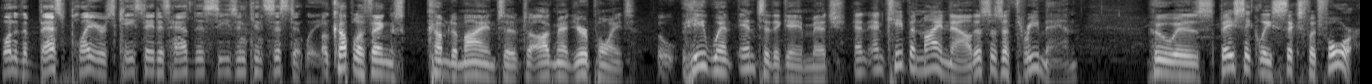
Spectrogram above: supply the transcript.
one of the best players K State has had this season consistently. A couple of things come to mind to, to augment your point. He went into the game, Mitch, and, and keep in mind now, this is a three man who is basically six foot four.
